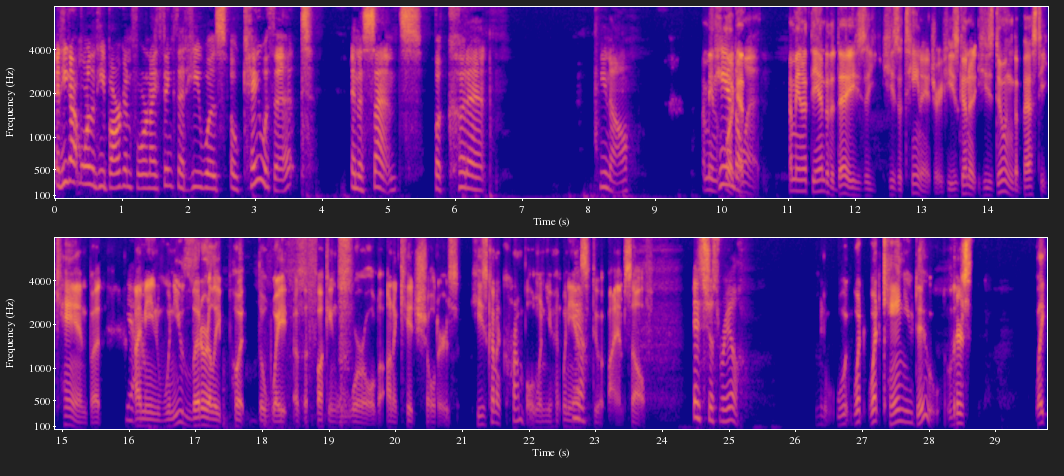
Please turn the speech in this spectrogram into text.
And he got more than he bargained for, and I think that he was okay with it in a sense, but couldn't, you know, I mean, look, handle at, it. I mean, at the end of the day, he's a he's a teenager. He's gonna he's doing the best he can, but Yeah. I mean, when you literally put the weight of the fucking world on a kid's shoulders, he's gonna crumble when you when he has Yeah. to do it by himself. it's just real. I mean, what what what can you do? There's like,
